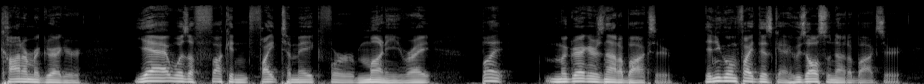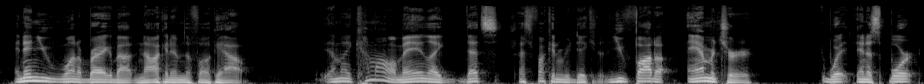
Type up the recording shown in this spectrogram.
Conor McGregor. Yeah, it was a fucking fight to make for money, right? But McGregor's not a boxer. Then you go and fight this guy who's also not a boxer, and then you want to brag about knocking him the fuck out. I'm like, come on, man, like that's that's fucking ridiculous. You fought an amateur in a sport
